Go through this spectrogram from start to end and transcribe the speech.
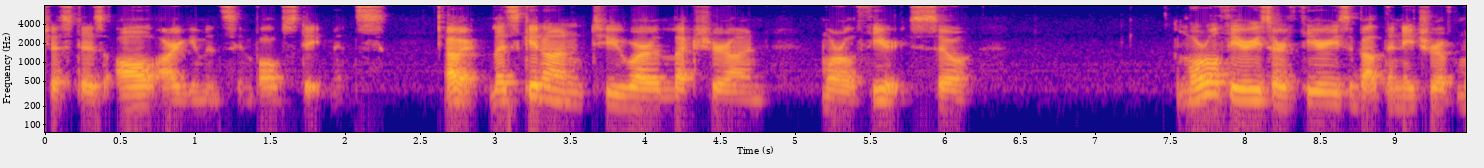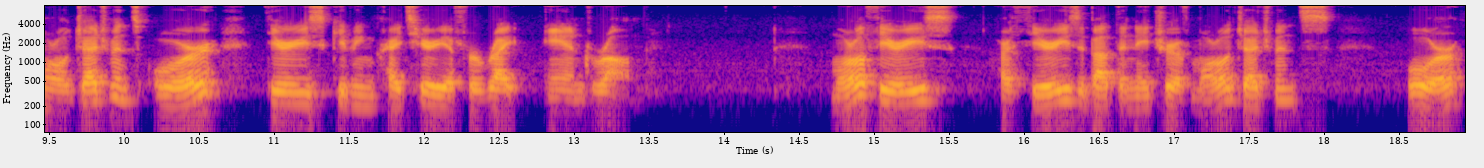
just as all arguments involve statements. Alright, let's get on to our lecture on moral theories. So, moral theories are theories about the nature of moral judgments or theories giving criteria for right and wrong. Moral theories are theories about the nature of moral judgments or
